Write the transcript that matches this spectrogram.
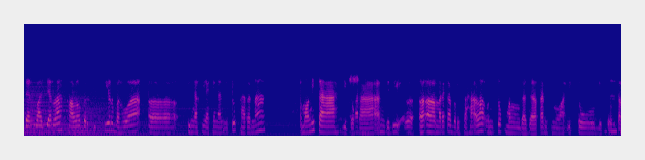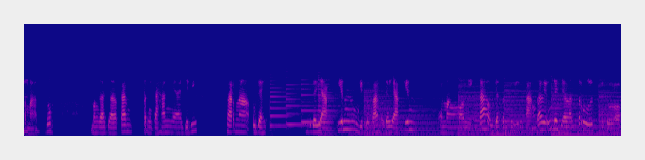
dan wajarlah kalau berpikir bahwa uh, pindah keyakinan itu karena mau nikah gitu iya. kan jadi uh, uh, uh, mereka berusaha lah untuk menggagalkan semua itu gitu hmm. termasuk menggagalkan pernikahannya jadi karena udah udah yakin gitu kan udah yakin emang mau nikah udah tentuin tanggal ya udah jalan terus gitu loh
